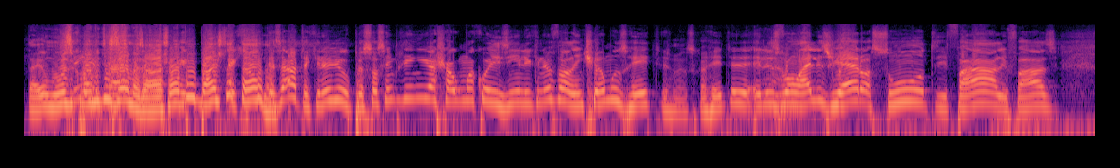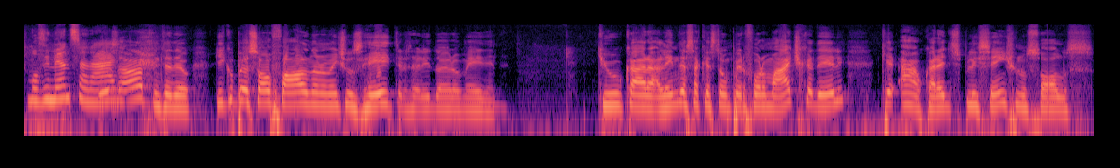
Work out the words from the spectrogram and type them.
Tá aí o músico Sim, vai me dizer, mas eu acho uma é- bobagem É que- total, né? Exato, é que nem digo, o pessoal sempre tem que achar alguma coisinha ali, que nem eu falo, a gente ama os haters, meus. Os haters, eles vão lá, eles geram assunto e falam e fazem. Movimento cenário. Exato, entendeu? O que, que o pessoal fala normalmente, os haters ali do Iron Maiden? Que o cara, além dessa questão performática dele, que ah, o cara é displicente nos solos.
